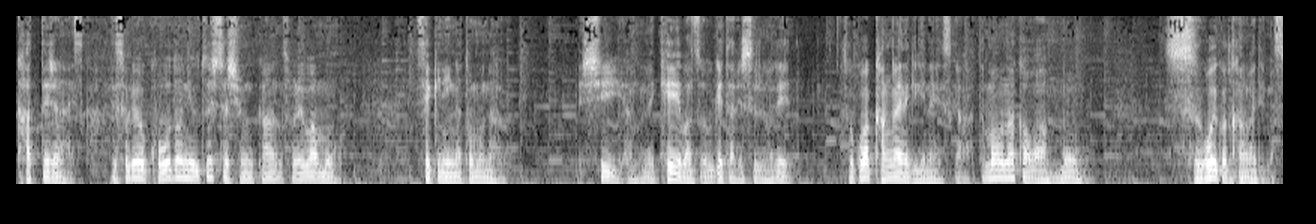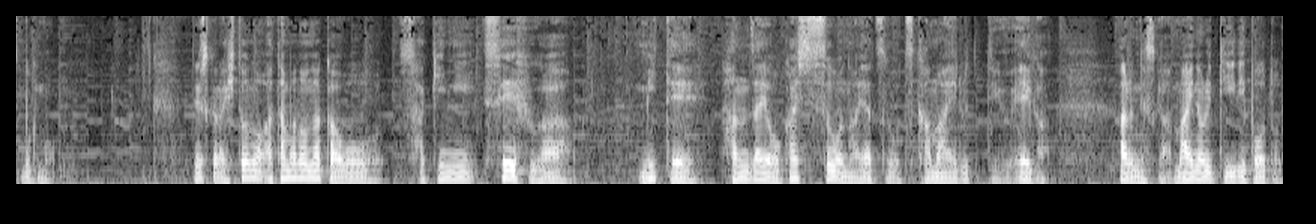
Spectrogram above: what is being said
勝手じゃないですか。でそれを行動に移した瞬間それはもう責任が伴う。しあの、ね、刑罰を受けたりするのでそこは考えなきゃいけないですが頭の中はもうすごいこと考えています。僕も。ですから人の頭の中を先に政府が見て犯罪を犯しそうなやつを捕まえるっていう映画。あるんですが「マイノリティ・リポート」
